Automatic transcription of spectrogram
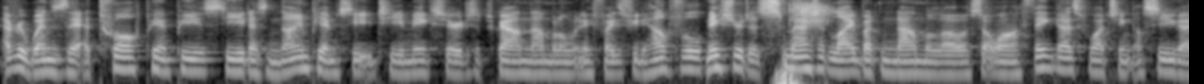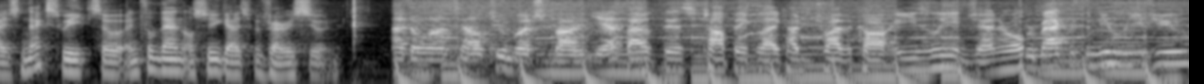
every Wednesday at 12 p.m. PST, that's 9 p.m. CET, make sure to subscribe down below and if you find this video helpful. Make sure to smash that like button down below. So I want to thank you guys for watching. I'll see you guys next week. So until then, I'll see you guys very soon. I don't want to tell too much about it yet. About this topic, like how to drive a car easily in general. We're back with a new review.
